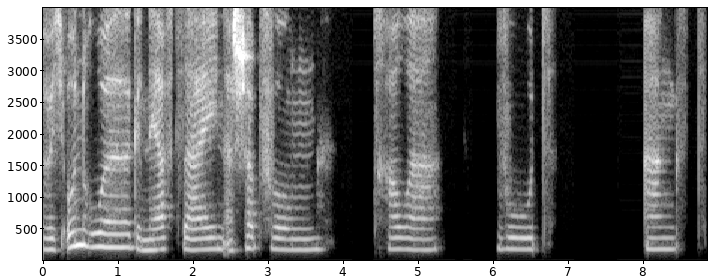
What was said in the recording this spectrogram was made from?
Durch Unruhe, Genervtsein, Erschöpfung, Trauer, Wut, Angst,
